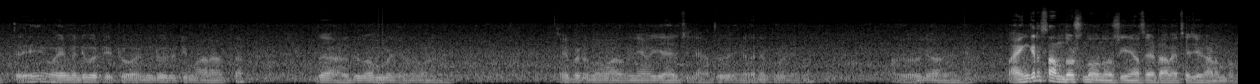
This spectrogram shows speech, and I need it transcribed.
എത്രയും ഓയിൻമെന്റ് പൊട്ടിയിട്ട് ഓയിൻമെന്റ് പൊട്ടി മാറാത്ത ഇത് അഴുകം പെട്ടെന്ന് മാറുമെന്ന് ഞാൻ വിചാരിച്ചില്ല. അത് വേദന പോലെയാണ്. അതുപോലെ അങ്ങനെ ഭയങ്കര സന്തോഷം തോന്നുന്നു ശ്രീനിവാസേട്ടാ മെസ്സേജ് കാണുമ്പോൾ.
